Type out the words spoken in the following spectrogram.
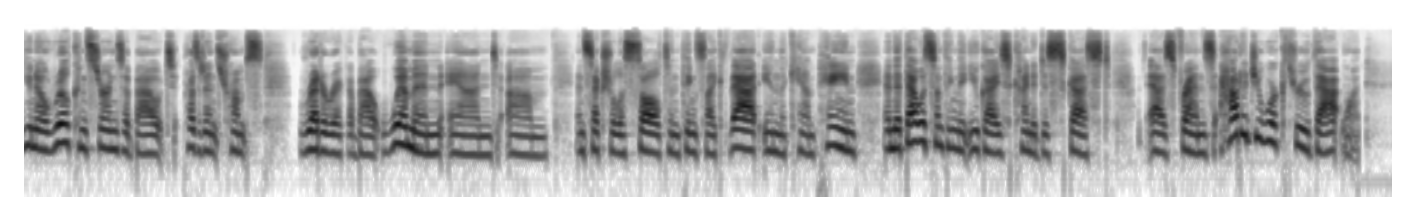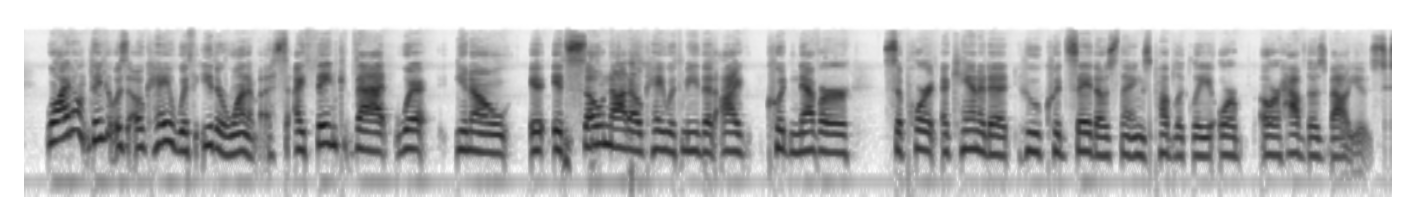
you know, real concerns about President Trump's rhetoric about women and um, and sexual assault and things like that in the campaign, and that that was something that you guys kind of discussed as friends. How did you work through that one? Well, I don't think it was okay with either one of us. I think that where you know it, it's so not okay with me that I could never support a candidate who could say those things publicly or or have those values.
